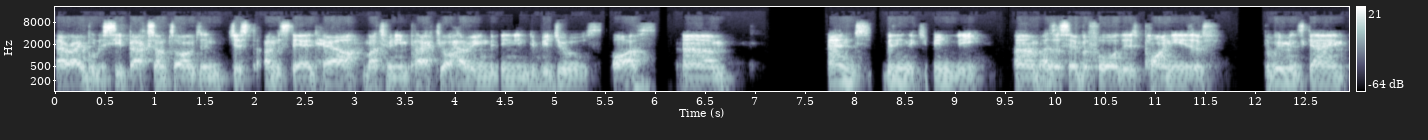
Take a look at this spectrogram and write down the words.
are able to sit back sometimes and just understand how much of an impact you're having within individuals' lives um, and within the community. Um, as I said before, there's pioneers of the women's game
